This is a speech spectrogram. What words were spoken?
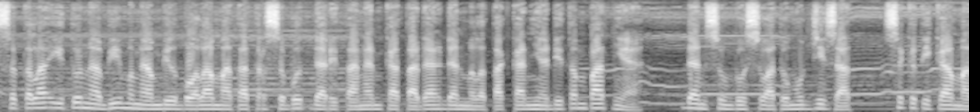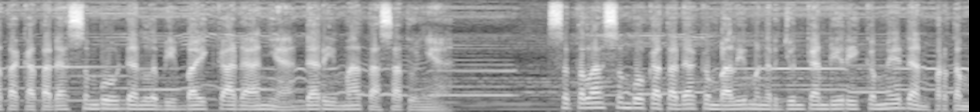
Setelah itu Nabi mengambil bola mata tersebut dari tangan Katadah dan meletakkannya di tempatnya, dan sungguh suatu mujizat, seketika mata Katadah sembuh dan lebih baik keadaannya dari mata satunya. Setelah sembuh Katadah kembali menerjunkan diri ke medan pertempuran.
